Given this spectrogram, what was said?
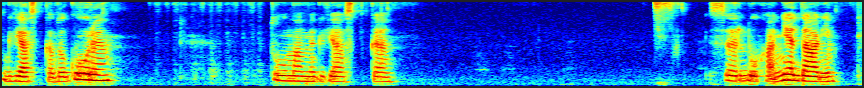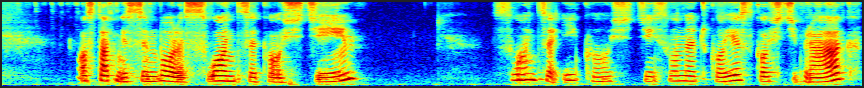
Gwiazdka do góry. Tu mamy gwiazdkę. Serducha nie dali. Ostatnie symbole słońce, kości. Słońce i kości. Słoneczko jest, kości brak.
